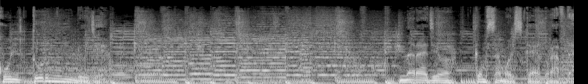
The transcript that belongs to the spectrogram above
Культурные люди. На радио «Комсомольская правда».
